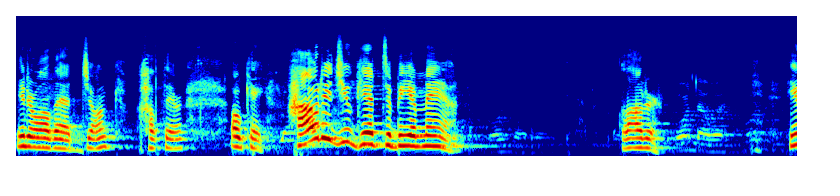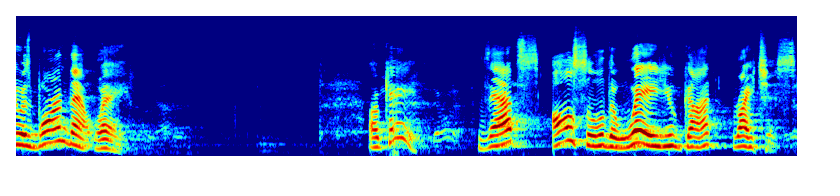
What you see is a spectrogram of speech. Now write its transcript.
you know, all that junk out there. Okay, how did you get to be a man? Louder. He was born that way. Okay, that's also the way you got righteous.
